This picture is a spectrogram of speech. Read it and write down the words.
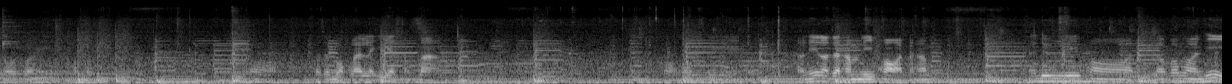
โน้ตไว้ครับผมก็ก็จะบอกรายละเอียดต่างๆของโอเคอันนี้เราจะทำรีพอร์ตนะครับดึงรีพอร์ตแล้วก็มาที่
